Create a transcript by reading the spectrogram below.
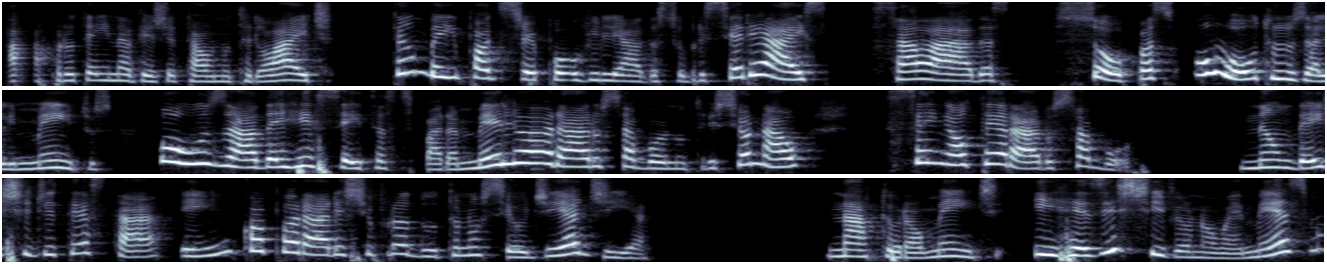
A proteína vegetal Nutrilite também pode ser polvilhada sobre cereais, saladas, sopas ou outros alimentos ou usada em receitas para melhorar o sabor nutricional sem alterar o sabor. Não deixe de testar e incorporar este produto no seu dia a dia. Naturalmente, irresistível, não é mesmo?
